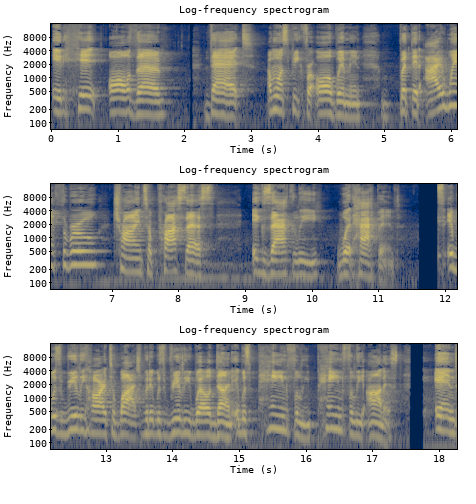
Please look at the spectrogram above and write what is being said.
it hit all the that I won't speak for all women, but that I went through trying to process exactly what happened. It was really hard to watch, but it was really well done. It was painfully, painfully honest. And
